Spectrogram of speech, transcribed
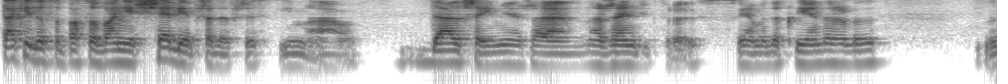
takie dopasowanie siebie przede wszystkim, a w dalszej mierze narzędzi, które stosujemy do klienta, żeby no,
